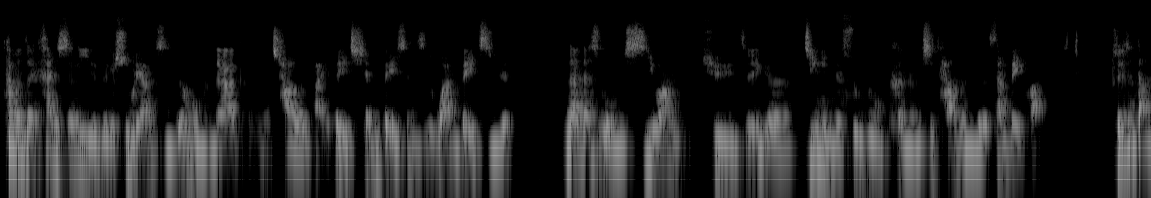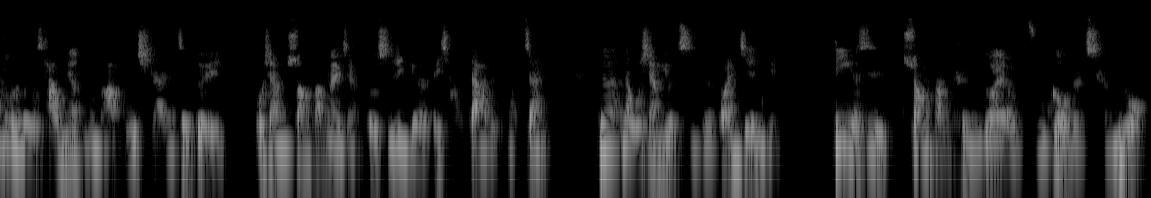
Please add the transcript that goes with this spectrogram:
他们在看生意的这个数量级，跟我们大家可能有差了百倍、千倍甚至万倍之远。那但是我们希望去这个经营的速度，可能是他们的三倍快。所以这当中的落差，我们要怎么把它补起来呢？这对我想双方来讲都是一个非常大的挑战。那那我想有几个关键点，第一个是双方可能都要有足够的承诺，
